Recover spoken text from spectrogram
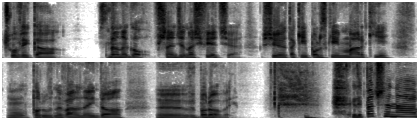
człowieka znanego wszędzie na świecie, takiej polskiej marki mm, porównywalnej do wyborowej. Gdy patrzę na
